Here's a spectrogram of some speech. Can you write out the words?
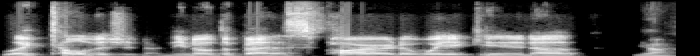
like television. And you know, the best part of waking up. Yeah.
